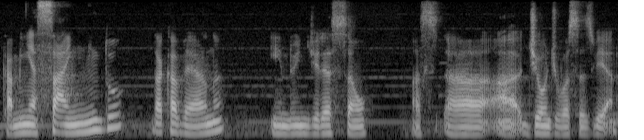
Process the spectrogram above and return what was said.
Caminha saindo da caverna, indo em direção às- a- a- de onde vocês vieram.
